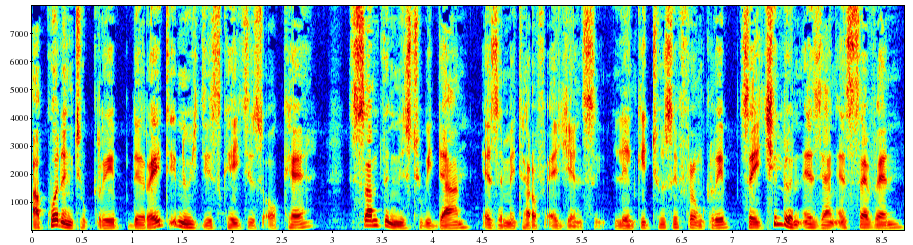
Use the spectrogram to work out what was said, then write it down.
According to GRIP, the rate in which these cases occur Something needs to be done as a matter of urgency. Lenki Tusi from GRIP say children as young as seven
